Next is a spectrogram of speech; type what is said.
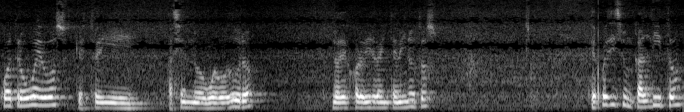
cuatro huevos, que estoy haciendo huevo duro, lo dejo hervir 20 minutos. Después hice un caldito,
